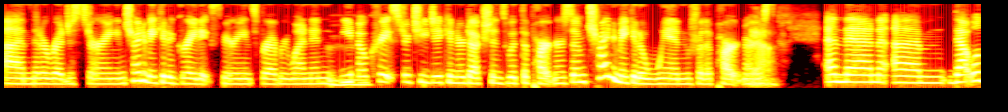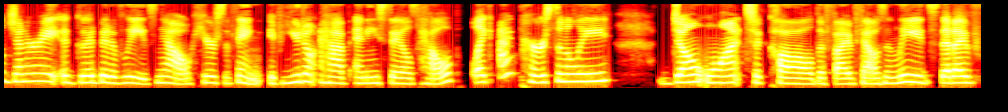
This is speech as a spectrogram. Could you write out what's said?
um, that are registering and try to make it a great experience for everyone and mm-hmm. you know mm-hmm. create strategic introductions with the partners so i'm trying to make it a win for the partners yeah. And then um, that will generate a good bit of leads. Now, here's the thing if you don't have any sales help, like I personally, don't want to call the 5,000 leads that I've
